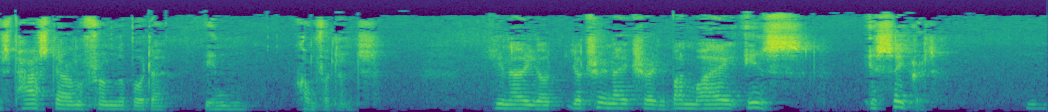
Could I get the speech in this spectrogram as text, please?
is passed down from the Buddha in confidence. You know, your, your true nature in one way is, is secret. Hmm,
